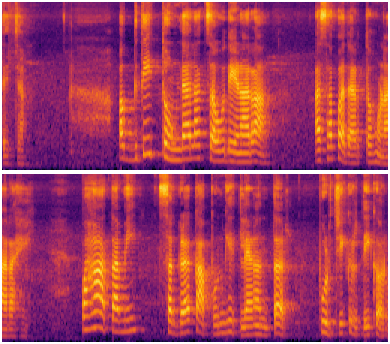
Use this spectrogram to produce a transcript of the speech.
त्याच्या. अगदी तोंडाला चव देणारा असा पदार्थ होणार आहे. पहा आता मी सगळं कापून घेतल्यानंतर पुढची कृती करू.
